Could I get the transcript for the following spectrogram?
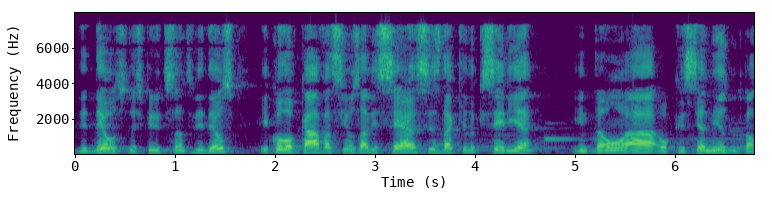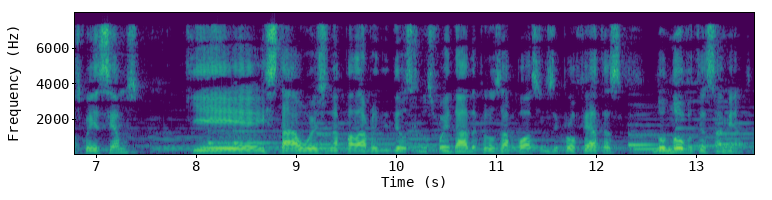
de Deus, do Espírito Santo de Deus, e colocava assim os alicerces daquilo que seria então a, o cristianismo que nós conhecemos, que está hoje na palavra de Deus, que nos foi dada pelos apóstolos e profetas do Novo Testamento.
